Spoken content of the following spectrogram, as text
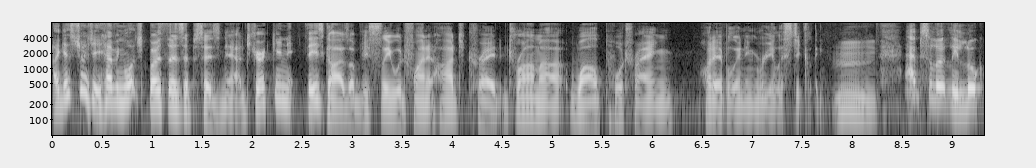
I guess, JT, having watched both those episodes now, do you reckon these guys obviously would find it hard to create drama while portraying hot air ballooning realistically? Mm, absolutely. Look,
